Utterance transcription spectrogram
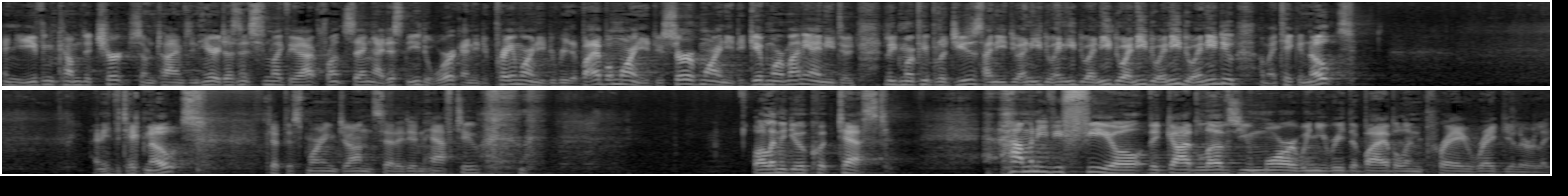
And you even come to church sometimes and here it doesn't seem like they're out front saying, I just need to work, I need to pray more, I need to read the Bible more, I need to serve more, I need to give more money, I need to lead more people to Jesus, I need to, I need to, I need to, I need to, I need to, I need to, I need to. Am I taking notes? I need to take notes. Except this morning, John said I didn't have to. well, let me do a quick test. How many of you feel that God loves you more when you read the Bible and pray regularly?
